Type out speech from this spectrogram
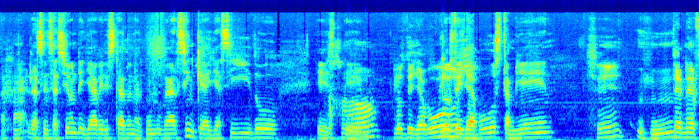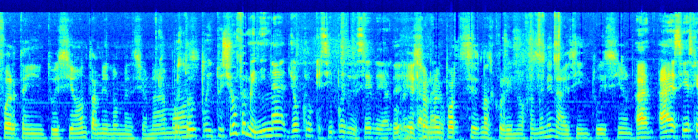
ajá, la sensación de ya haber estado en algún lugar sin que haya sido, este, Ajá. Los de vu. los déjà vus también. Sí. Tener fuerte intuición, también lo mencionamos. Pues tu, tu intuición femenina yo creo que sí puede ser de algo Eh, Eso no importa si es masculino o femenina, es intuición. Ah, ah, sí, es que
